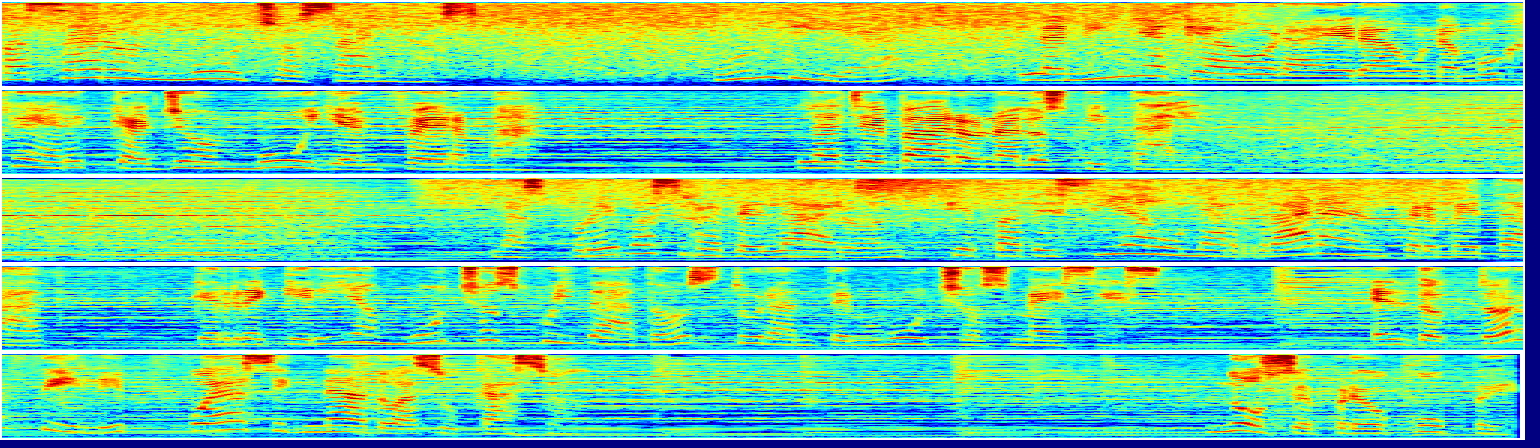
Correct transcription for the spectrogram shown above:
Pasaron muchos años. Un día, la niña que ahora era una mujer cayó muy enferma. La llevaron al hospital. Las pruebas revelaron que padecía una rara enfermedad que requería muchos cuidados durante muchos meses. El doctor Philip fue asignado a su caso. No se preocupe,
